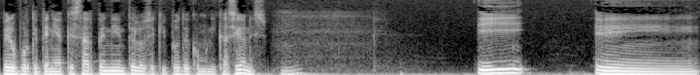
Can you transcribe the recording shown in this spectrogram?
pero porque tenía que estar pendiente de los equipos de comunicaciones. Y eh,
